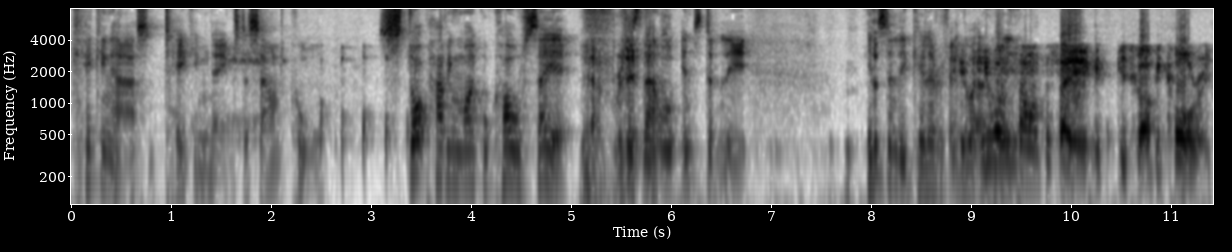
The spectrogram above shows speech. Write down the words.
kicking ass and taking names to sound cool, stop having Michael Cole say it. Yeah, because that will instantly, instantly kill everything. If The way- you the want way- someone to say it, it it's got to be Corey.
